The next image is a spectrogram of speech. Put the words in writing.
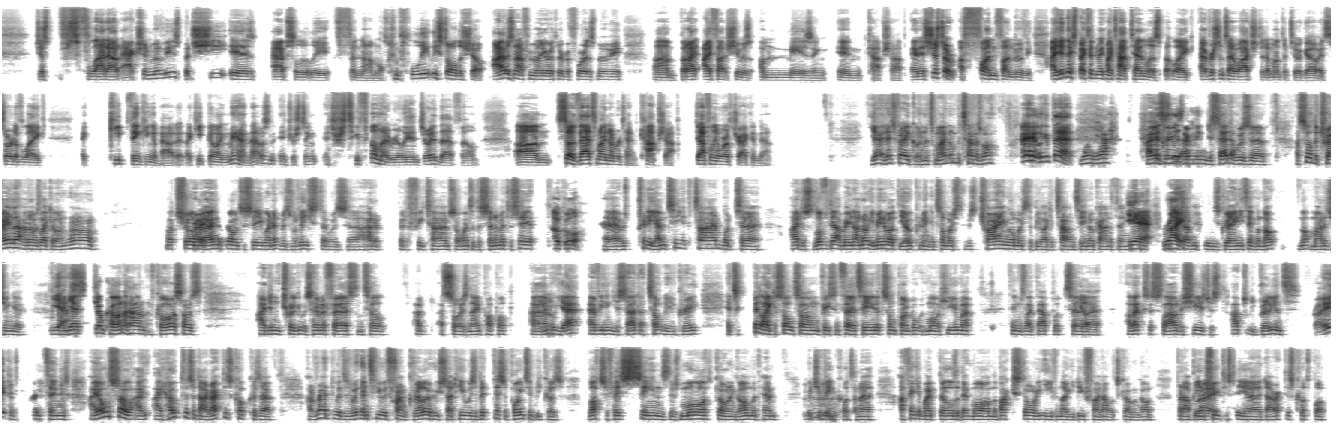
just flat out action movies, but she is absolutely phenomenal. Completely stole the show. I was not familiar with her before this movie, um, but I, I thought she was amazing in Cop Shop. And it's just a, a fun, fun movie. I didn't expect it to make my top 10 list, but like ever since I watched it a month or two ago, it's sort of like keep thinking about it. I keep going, man, that was an interesting, interesting film. I really enjoyed that film. Um, so that's my number 10, Cop Shop. Definitely worth tracking down. Yeah, it is very good, and it's my number ten as well. Hey, look at that. Yeah, yeah. I This agree with everything you said. I was, uh, I saw the trailer and I was like, going, oh, not sure, but I ended up going to see when it was released. I was, uh, I had a bit of free time, so I went to the cinema to see it. Oh, cool. Uh, it was pretty empty at the time, but uh, I just loved it. I mean, I know what you mean about the opening. It's almost, it was trying almost to be like a Tarantino kind of thing. Yeah, right. Seventies grainy thing, but not not managing it. Yeah. And yet, Joe Carnahan, of course, I was, I didn't twig it was him at first until I, I saw his name pop up. Uh, Mhm. But yeah, everything you said, I totally agree. It's a bit like Assault on Precinct 13 at some point, but with more humor, things like that. But uh, Yep. Alexis Louder, she is just absolutely brilliant. right. Great things. I also, I, I hope there's a director's cut because uh, I read with an interview with Frank Grillo who said he was a bit disappointed because lots of his scenes, there's more going on with him which have Hmm. been cut. And uh, I think it might build a bit more on the backstory, even though you do find out what's going on. But I'd be Right. intrigued to see a director's cut. But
